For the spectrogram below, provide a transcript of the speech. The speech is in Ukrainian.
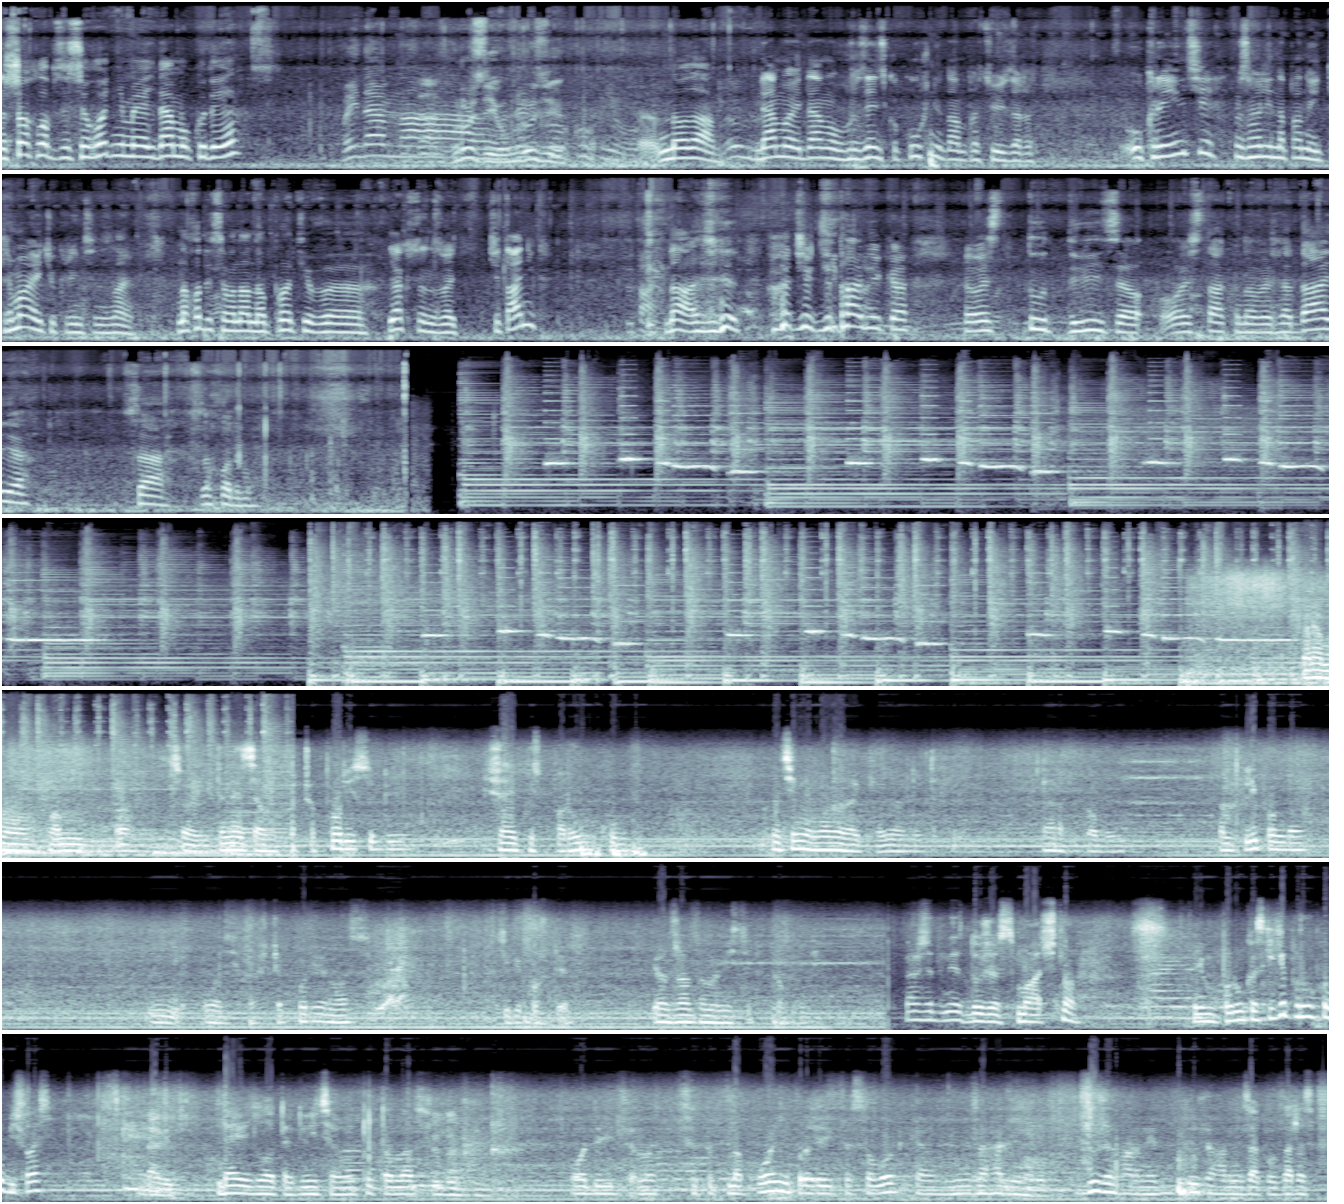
Ну що, хлопці, сьогодні ми йдемо куди? Ми йдемо на В Грузію, в Грузію. кухню. Ну так. Да. Йдемо, йдемо в грузинську кухню, там працюють зараз. Українці, взагалі, напевно, і тримають українці, не знаю. Знаходиться вона напроти, е, як це називається? Титанік? Титанік. Да, напроти Титаніка. Ось тут, дивіться, ось так воно виглядає. Все, заходимо. Беремо вам Денис взяв хачапурі собі, і ще якусь парунку. Ну ці не невеликі вигляд. Зараз попробую. Там он де. І ось хачапурі у нас стільки коштує. І одразу на місці попробують. Каже Денис дуже смачно. Йому парунка. Скільки парунка обійшлась? Дев'ять. 9 лотих, дивіться, отут у нас О, дивіться, у нас ще тут напої продаються солодке, ну взагалі дуже гарний, дуже гарний заклад. Зараз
